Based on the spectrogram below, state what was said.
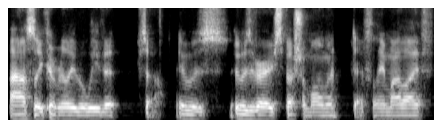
I honestly couldn't really believe it. So it was it was a very special moment, definitely in my life.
